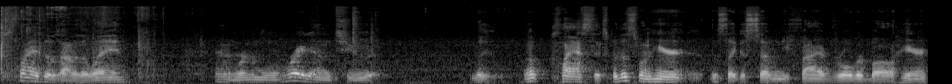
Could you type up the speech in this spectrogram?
slide those out of the way, and we're gonna move right into the oh, classics. But this one here looks like a 75 rollerball here.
